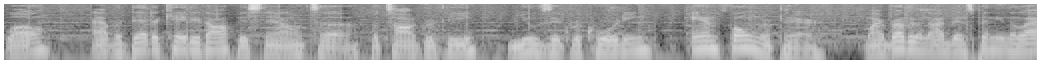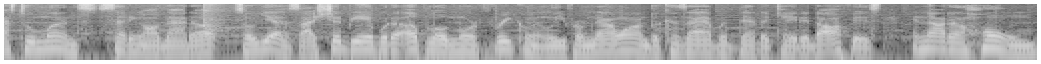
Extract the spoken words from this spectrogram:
Well, I have a dedicated office now to photography, music recording, and phone repair. My brother and I have been spending the last two months setting all that up, so yes, I should be able to upload more frequently from now on because I have a dedicated office and not a home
